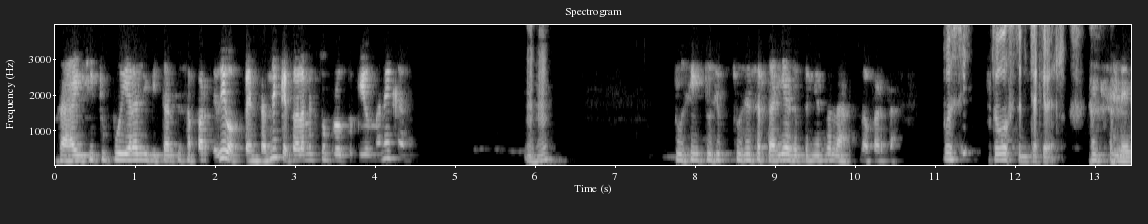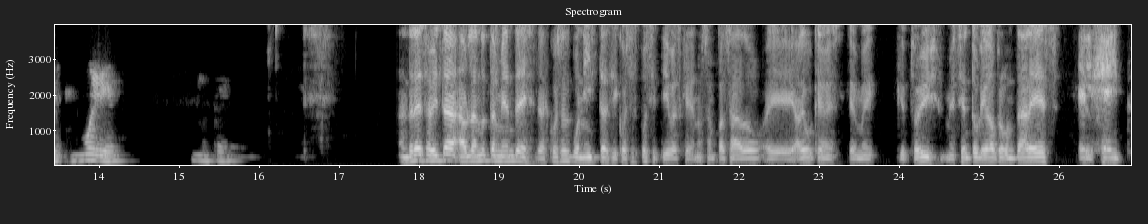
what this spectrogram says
O sea, ahí sí tú pudieras limitarte esa parte. Digo, pensando en que solamente es un producto que ellos manejan. Ujú. Tú sí, tú sí, tú sí aceptarías dependiendo la, la oferta. Pues sí, todo se tendría que ver. Excelente, muy bien. Ok. Andrés, ahorita hablando también de, de las cosas bonitas y cosas positivas que nos han pasado, eh, algo que, que me, que estoy, me siento obligado a preguntar es el hate.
